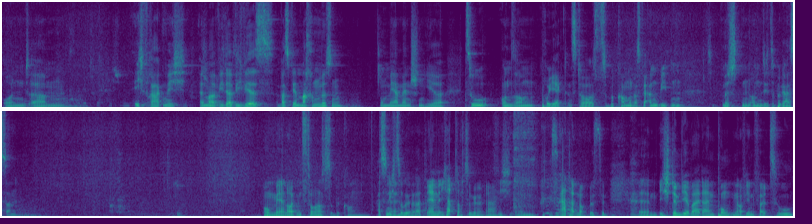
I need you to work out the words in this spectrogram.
Und ähm, ich frage mich immer wieder, wie wir es, was wir machen müssen, um mehr Menschen hier zu unserem Projekt ins Torhaus zu bekommen und was wir anbieten müssten, um sie zu begeistern. Um mehr Leute ins Torhaus zu bekommen. Hast du nicht äh, zugehört? Äh, ich habe doch zugehört, ja. Ich, ähm, es rattert noch ein bisschen. Ähm, ich stimme dir bei deinen Punkten auf jeden Fall zu.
